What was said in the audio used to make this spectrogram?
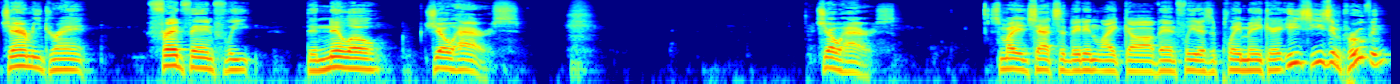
Jerami Grant, Fred VanVleet, Danilo, Joe Harris. Joe Harris. Somebody in chat said they didn't like uh, VanVleet as a playmaker. He's he's improving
